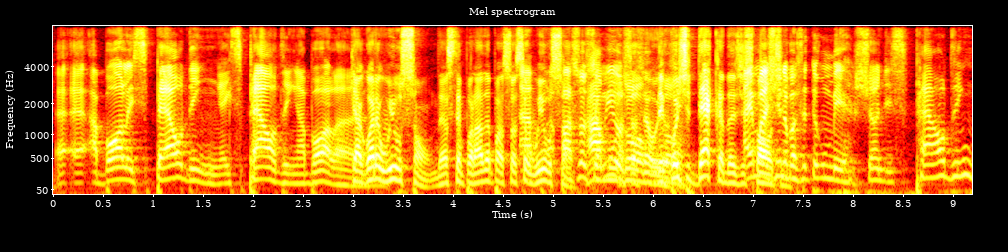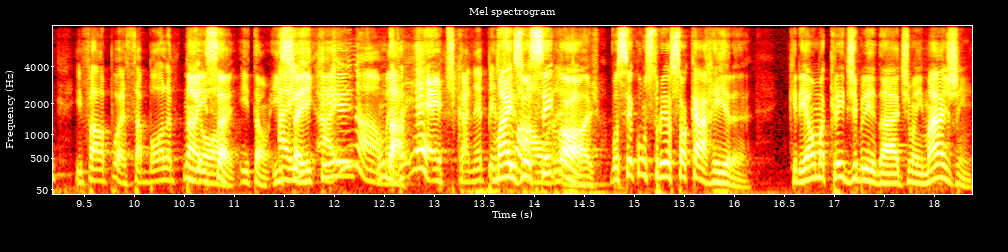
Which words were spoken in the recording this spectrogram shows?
é, é, a bola Spalding, é Spalding a bola. Que agora é Wilson. Dessa temporada passou a ser Ah, Wilson. Passou a ser Ah, Wilson. mudou, mudou. Depois de décadas de Aí Spalding. imagina você ter um Merchan de Spalding e fala, pô, essa bola é pior. Não, isso aí, então, isso aí, que Aí não, não mas dá. aí é ética, né, pessoal? Mas você, né? ó, você construir a sua carreira, criar uma credibilidade, uma imagem,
